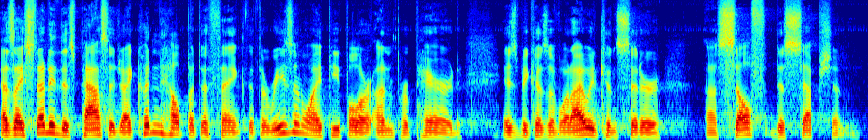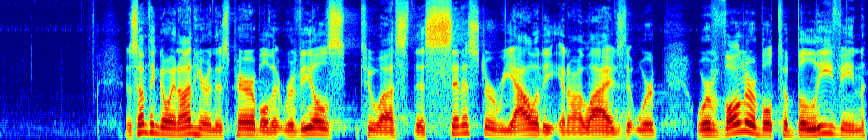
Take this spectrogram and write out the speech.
as I studied this passage, I couldn't help but to think that the reason why people are unprepared is because of what I would consider uh, self deception. There's something going on here in this parable that reveals to us this sinister reality in our lives that we're, we're vulnerable to believing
